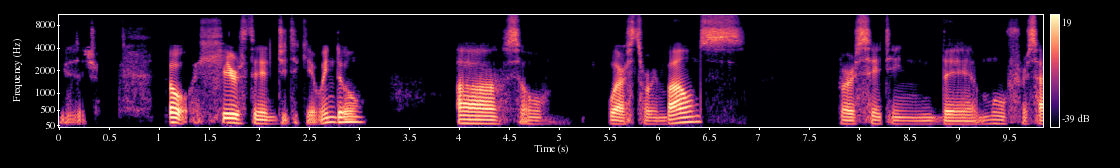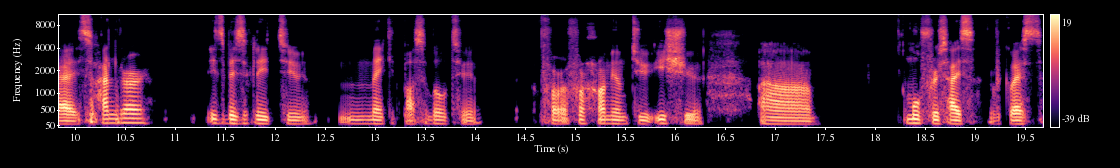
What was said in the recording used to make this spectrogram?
usage. So here's the GTK window. Uh, so we're storing bounds. We're setting the move resize handler. It's basically to make it possible to for, for Chromium to issue uh, move resize request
